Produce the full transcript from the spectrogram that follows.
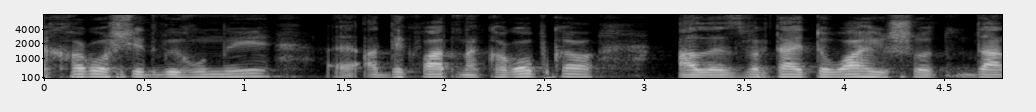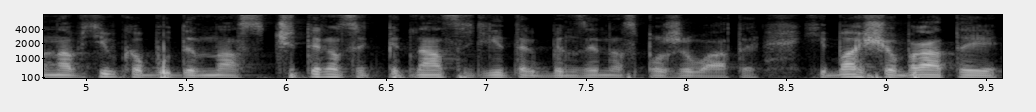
хороші двигуни, адекватна коробка. Але звертайте увагу, що дана автівка буде в нас 14-15 літрів бензина споживати. Хіба що брати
